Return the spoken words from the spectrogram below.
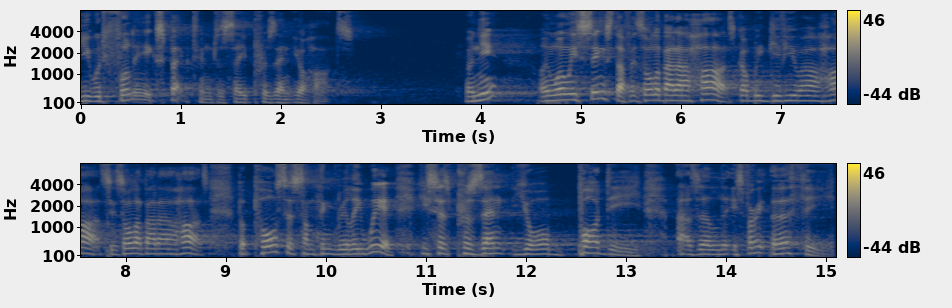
you would fully expect him to say, present your hearts. Wouldn't you? And when we sing stuff, it's all about our hearts. God, we give you our hearts. It's all about our hearts. But Paul says something really weird. He says, present your body as a, it's very earthy.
